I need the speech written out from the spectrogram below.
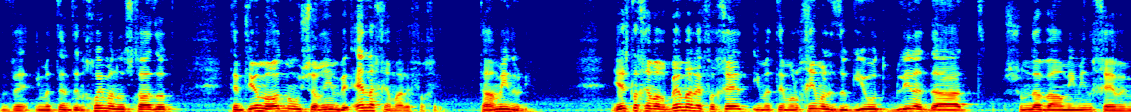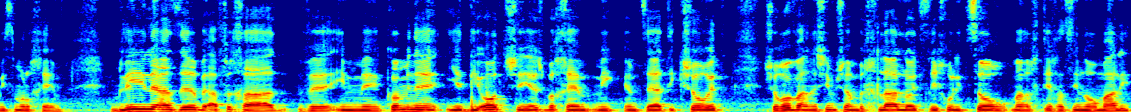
ואם אתם תלכו עם הנוסחה הזאת, אתם תהיו מאוד מאושרים ואין לכם מה לפחד. תאמינו לי. יש לכם הרבה מה לפחד אם אתם הולכים על זוגיות בלי לדעת שום דבר מימינכם ומשמאלכם, בלי להיעזר באף אחד ועם אה, כל מיני ידיעות שיש בכם מאמצעי התקשורת שרוב האנשים שם בכלל לא הצליחו ליצור מערכת יחסים נורמלית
